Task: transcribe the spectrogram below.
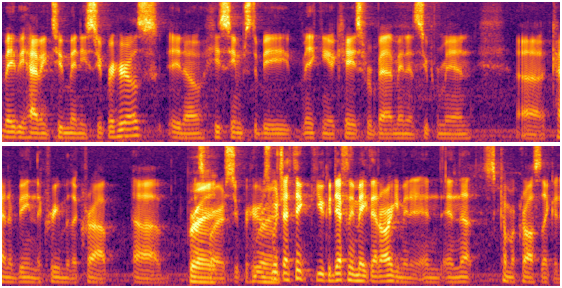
maybe having too many superheroes. You know, he seems to be making a case for Batman and Superman uh, kind of being the cream of the crop uh, as far as superheroes, right. which I think you could definitely make that argument and and not come across like a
